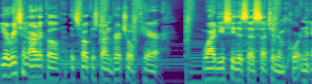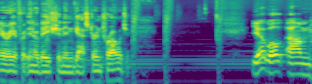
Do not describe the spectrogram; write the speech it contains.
Your recent article is focused on virtual care. Why do you see this as such an important area for innovation in gastroenterology? Yeah, well, um,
